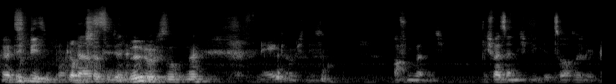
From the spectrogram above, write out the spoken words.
Hört sich diesen Ich glaube Podcast. dass sie den Müll durchsucht, ne? Nee, glaube ich nicht. Offenbar nicht. Ich weiß ja nicht, wie ihr zu Hause lebt.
